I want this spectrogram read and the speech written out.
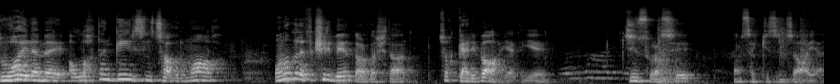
dua eləmək, Allahdan qeyrisini çağırmaq. Ona görə fikir ver qardaşlar. Çox qəribə ayədir. Cin surəsi 18-ci ayə.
